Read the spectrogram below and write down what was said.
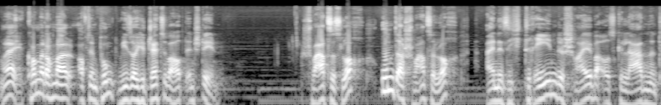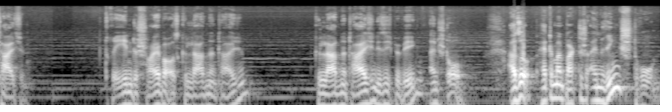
Na, kommen wir doch mal auf den Punkt, wie solche Jets überhaupt entstehen schwarzes Loch, um das schwarze Loch eine sich drehende Scheibe aus geladenen Teilchen. Drehende Scheibe aus geladenen Teilchen, geladene Teilchen, die sich bewegen, ein Strom. Also hätte man praktisch einen Ringstrom,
